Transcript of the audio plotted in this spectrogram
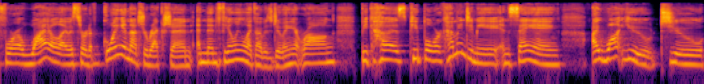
for a while, I was sort of going in that direction and then feeling like I was doing it wrong because people were coming to me and saying, I want you to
